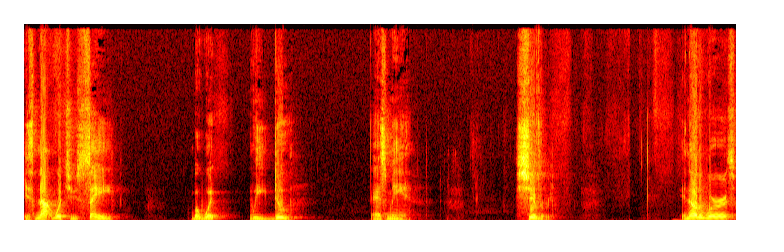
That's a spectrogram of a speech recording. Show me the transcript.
it's not what you say, but what we do as men. Chivalry. In other words,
